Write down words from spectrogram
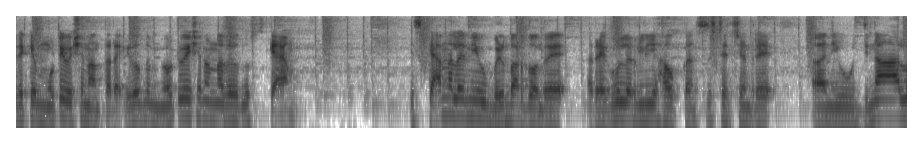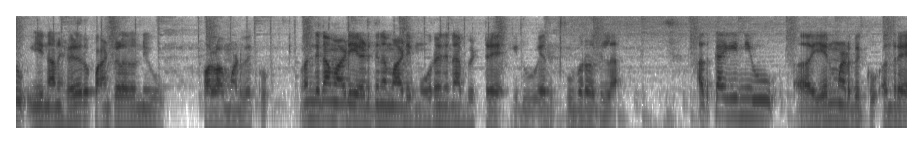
ಇದಕ್ಕೆ ಮೋಟಿವೇಶನ್ ಅಂತಾರೆ. ಇದೊಂದು ಮೋಟಿವೇಶನ್ ಅನ್ನೋದು ಒಂದು ಸ್ಕ್ಯಾಮ್ ಈ ಸ್ಕ್ಯಾಮ್ನಲ್ಲಿ ನೀವು ಬೀಳಬಾರ್ದು ಅಂದರೆ ರೆಗ್ಯುಲರ್ಲಿ ಹಾಗೂ ಕನ್ಸಿಸ್ಟೆನ್ಸಿ ಅಂದರೆ ನೀವು ದಿನಾಲು ಈ ನಾನು ಹೇಳಿರೋ ಪಾಯಿಂಟ್ಗಳನ್ನು ನೀವು ಫಾಲೋ ಮಾಡಬೇಕು. ಒಂದಿನ ಮಾಡಿ, ಎರಡು ದಿನ ಮಾಡಿ ಮೂರನೇ ದಿನ ಬಿಟ್ಟರೆ ಇದು ಎದಕ್ಕೂ ಬರೋದಿಲ್ಲ. ಅದಕ್ಕಾಗಿ ನೀವು ಏನು ಮಾಡಬೇಕು ಅಂದರೆ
